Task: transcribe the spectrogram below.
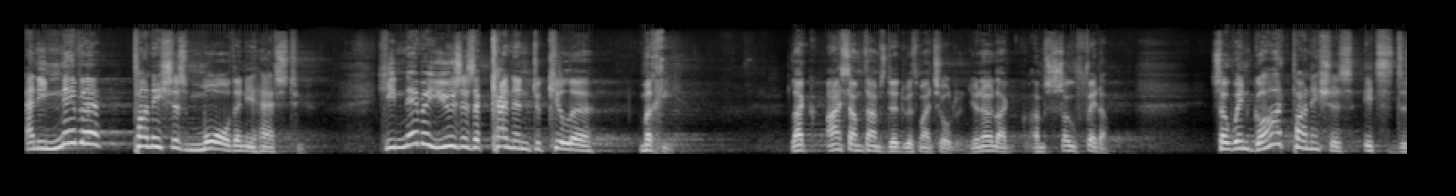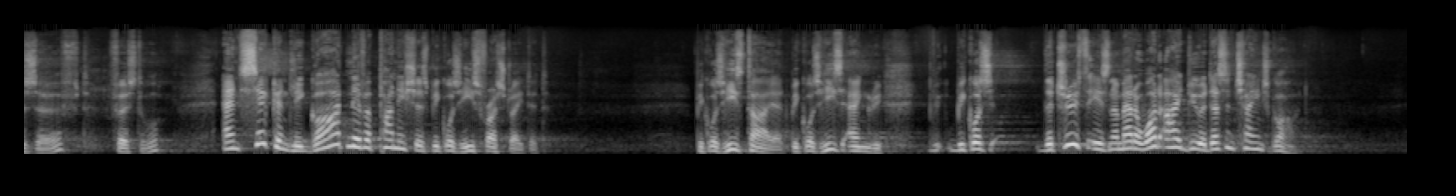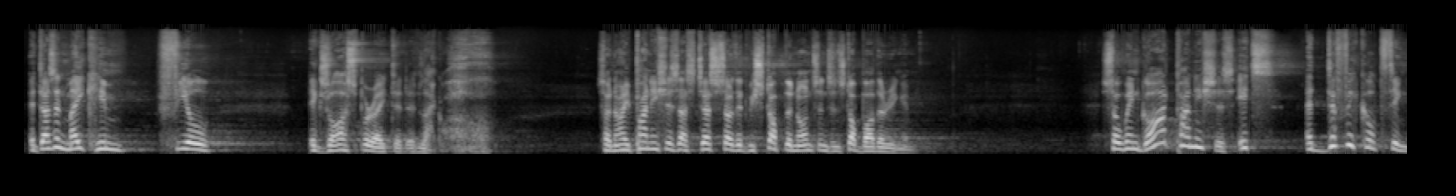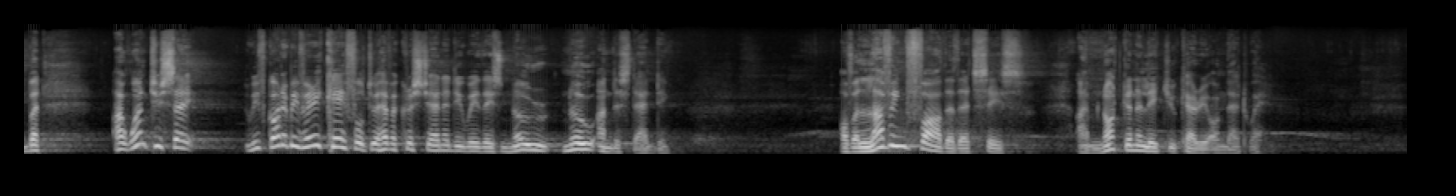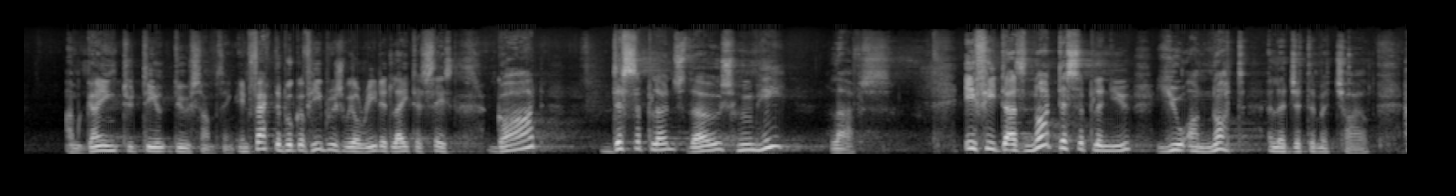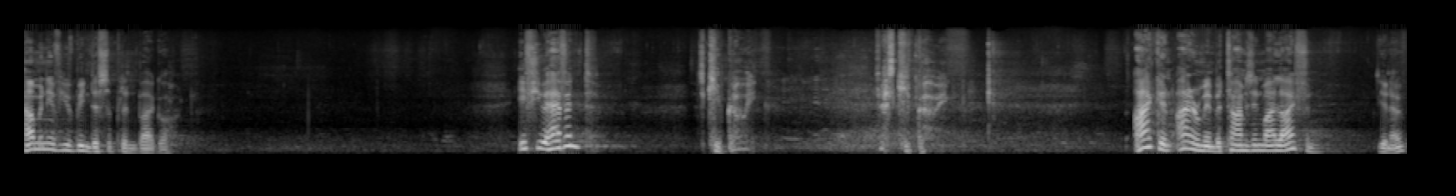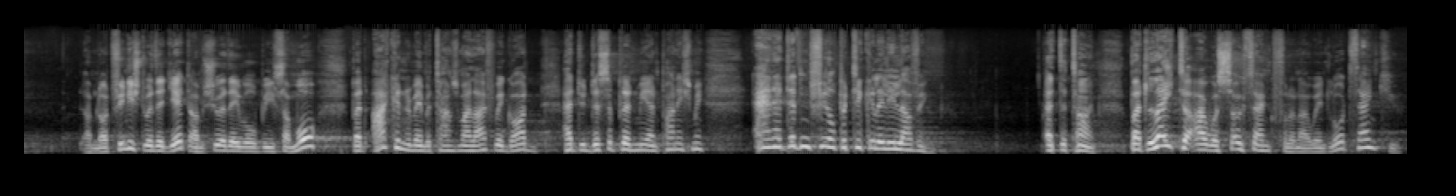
and he never punishes more than he has to. He never uses a cannon to kill a muggie, like I sometimes did with my children. You know, like I'm so fed up. So when God punishes, it's deserved, first of all. And secondly, God never punishes because he's frustrated, because he's tired, because he's angry. Because the truth is, no matter what I do, it doesn't change God. It doesn't make him feel exasperated and like, oh. So now he punishes us just so that we stop the nonsense and stop bothering him. So when God punishes, it's a difficult thing. But I want to say, we've got to be very careful to have a Christianity where there's no, no understanding of a loving father that says, I'm not going to let you carry on that way. I'm going to do something. In fact, the book of Hebrews, we'll read it later, says, God disciplines those whom he loves. If he does not discipline you, you are not a legitimate child. How many of you have been disciplined by God? If you haven't, just keep going. Just keep going. I can I remember times in my life and you know, I'm not finished with it yet. I'm sure there will be some more. But I can remember times in my life where God had to discipline me and punish me, and it didn't feel particularly loving at the time. But later, I was so thankful, and I went, Lord, thank you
